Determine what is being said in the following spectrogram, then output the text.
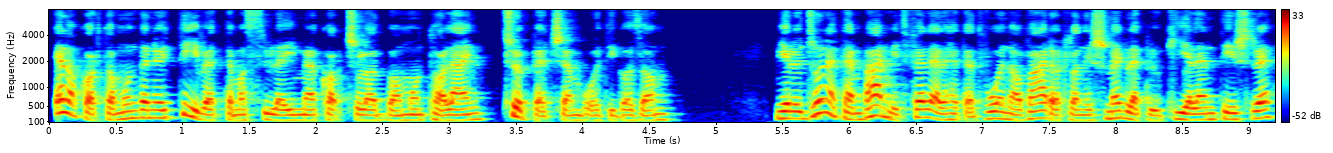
El akarta mondani, hogy tévedtem a szüleimmel kapcsolatban, mondta a lány, csöppet sem volt igazam. Mielőtt Jonathan bármit felelhetett volna a váratlan és meglepő kijelentésre,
